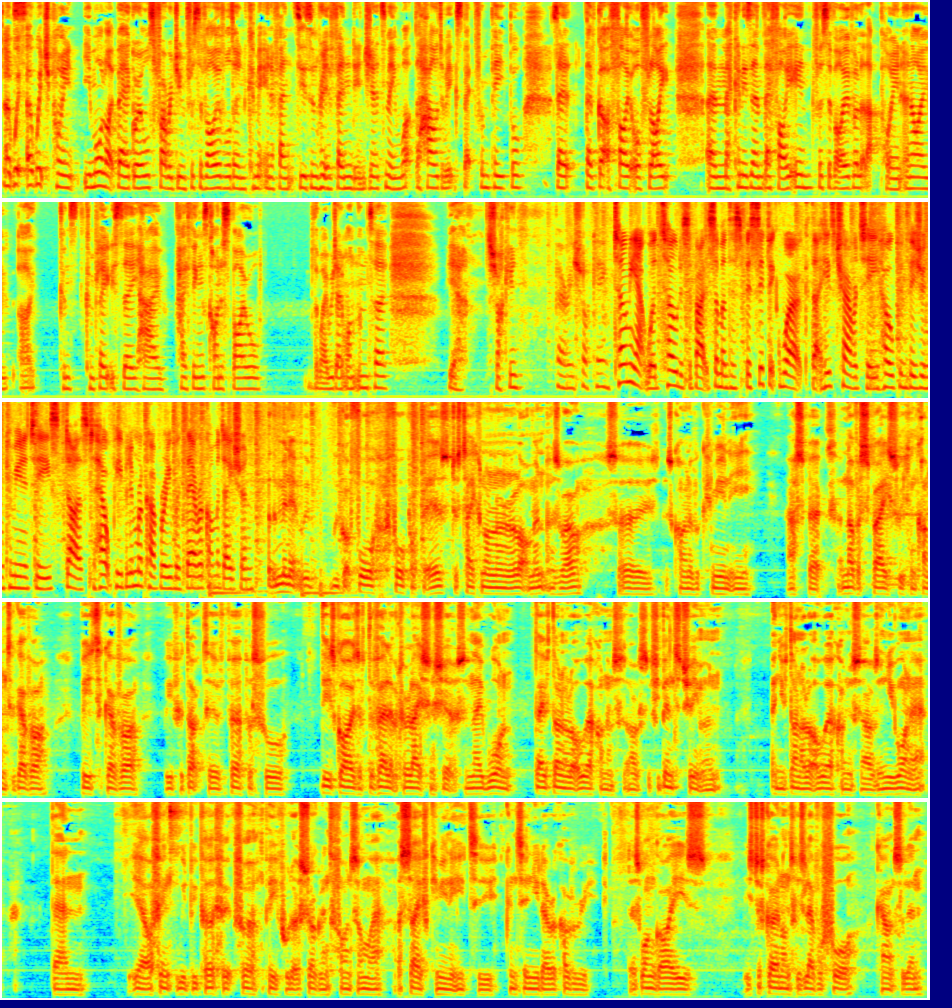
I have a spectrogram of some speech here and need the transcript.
At, whi- at which point, you're more like Bear Grylls foraging for survival than committing offences and reoffending. Do you know what I mean? What the hell do we expect from people? They're, they've got a fight or flight um, mechanism. They're fighting for survival at that point, and I I can completely see how how things kind of spiral the way we don't want them to. Yeah, shocking. Very shocking. Tony Atwood told us about some of the specific work that his charity, Hope and Vision Communities, does to help people in recovery with their accommodation. At the minute, we've, we've got four four properties, just taken on an allotment as well. So there's kind of a community aspect, another space we can come together, be together, be productive, purposeful. These guys have developed relationships and they want, they've done a lot of work on themselves. If you've been to treatment and you've done a lot of work on yourselves and you want it, then yeah, I think we'd be perfect for people that are struggling to find somewhere, a safe community to continue their recovery. There's one guy, he's, he's just going on to his level four counselling,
